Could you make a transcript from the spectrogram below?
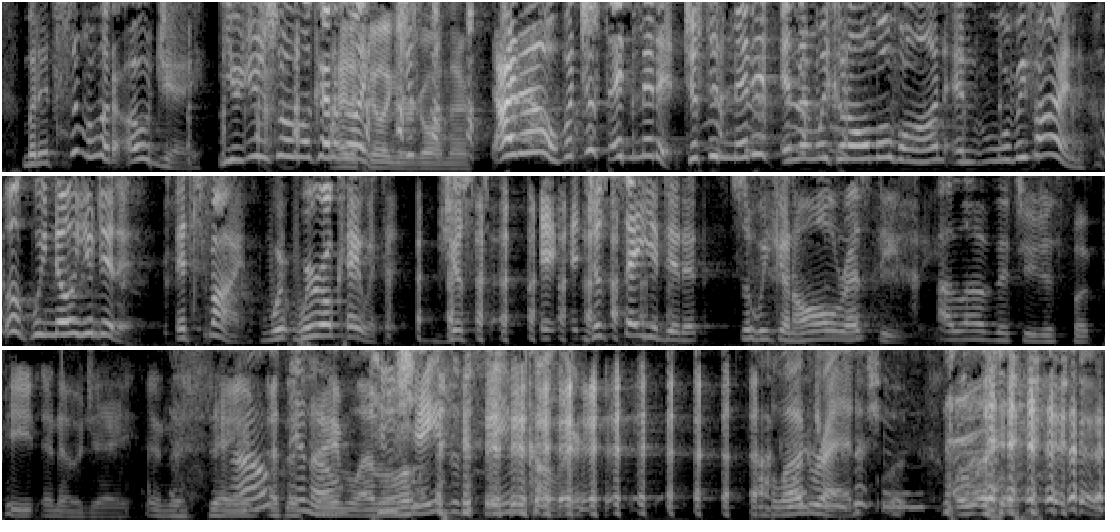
but it's similar to OJ. You just want to look at him like, feeling you were just, going there. I know, but just admit it. Just admit it, and then we can all move on, and we'll be fine. Look, we know you did it. It's fine. We're, we're okay with it. Just, it, it- just say you did it, so we can all rest easy. I love that you just put Pete and OJ in the same Well, at the you know, same level. Two shades of the same color. Blood red.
